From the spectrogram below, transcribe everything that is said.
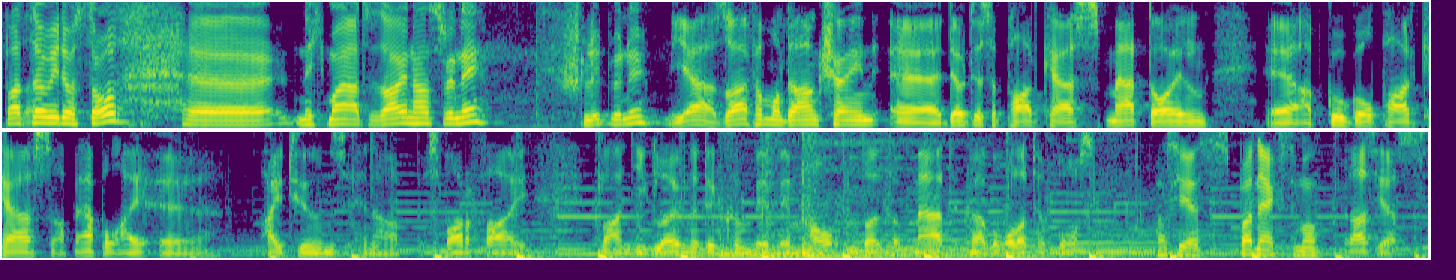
Was so wie das dort? Äh, nicht mehr zu sagen hast, René? Schlutt wir nu. Ja, so einfach mal Dankeschön. Äh, dort ist ein Podcast, Matt Doylen, äh, ab Google Podcasts, ab Apple äh, iTunes und ab Spotify. Wenn ihr glauben, dass ihr könnt bei wem halten, Matt, wir haben alle zu wissen. Was yes. Bis nächstes Mal. Gracias.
